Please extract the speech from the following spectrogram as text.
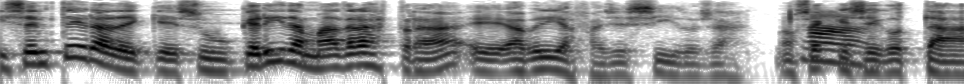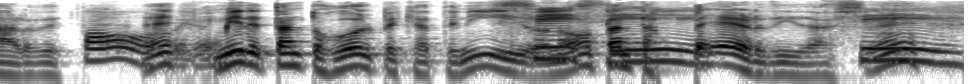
y se entera de que su querida madrastra eh, habría fallecido ya. O sea Ah. que llegó tarde. ¿eh? Mire tantos golpes que ha tenido, Sí, ¿no? sí. Tantas pérdidas. Sí. ¿eh?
